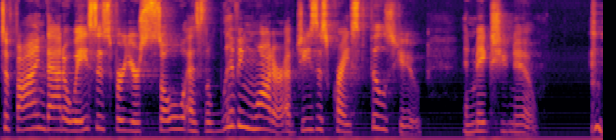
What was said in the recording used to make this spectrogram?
to find that oasis for your soul as the living water of Jesus Christ fills you and makes you new.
